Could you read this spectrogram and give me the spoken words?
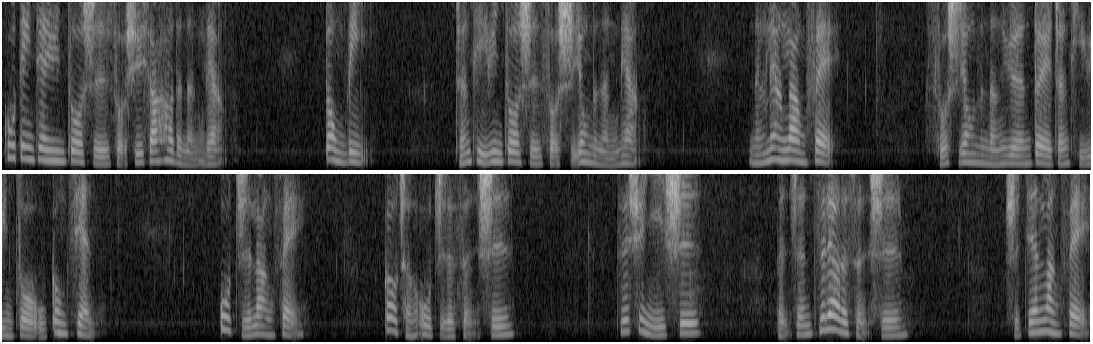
固定件运作时所需消耗的能量；动力，整体运作时所使用的能量；能量浪费。所使用的能源对整体运作无贡献。物质浪费，构成物质的损失。资讯遗失，本身资料的损失。时间浪费，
